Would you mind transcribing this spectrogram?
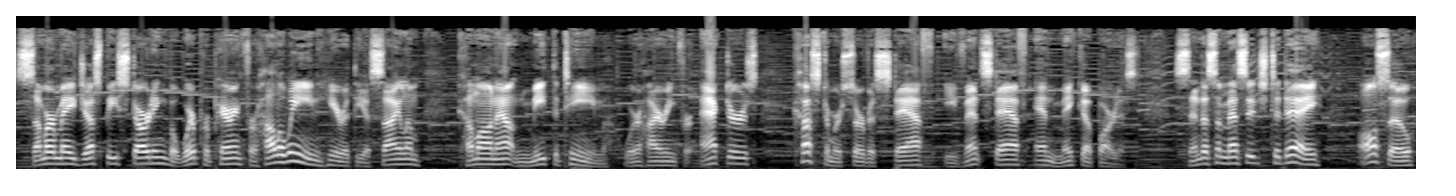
Summer may just be starting, but we're preparing for Halloween here at the asylum. Come on out and meet the team. We're hiring for actors, customer service staff, event staff, and makeup artists. Send us a message today. Also,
